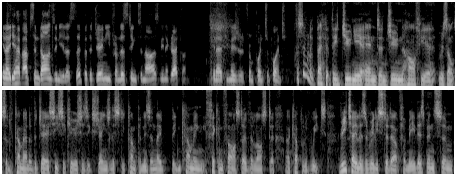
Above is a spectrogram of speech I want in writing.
you know, you have ups and downs when you list it, but the journey from listing to now has been a great one you know, if you measure it from point to point. Let's have a look back at the June year end and June half year results that have come out of the JSE Securities Exchange listed companies, and they've been coming thick and fast over the last uh, couple of weeks. Retailers have really stood out for me. There's been some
